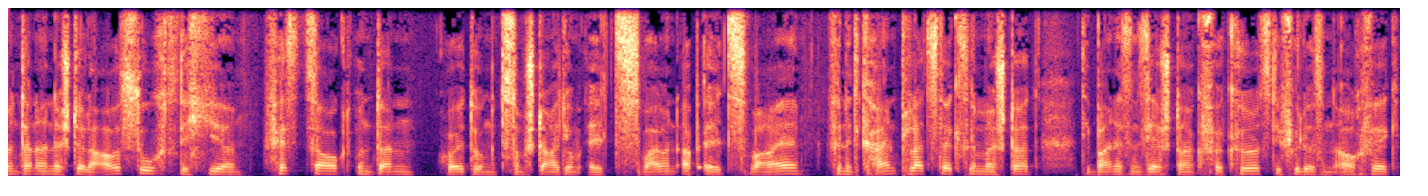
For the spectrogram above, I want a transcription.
und dann an der Stelle aussucht, sich hier festsaugt und dann Häutung zum Stadium L2 und ab L2 findet kein Platzwechsel mehr statt. Die Beine sind sehr stark verkürzt, die Fühler sind auch weg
